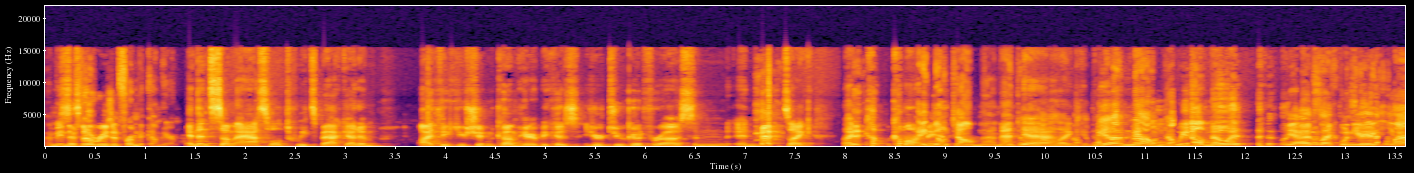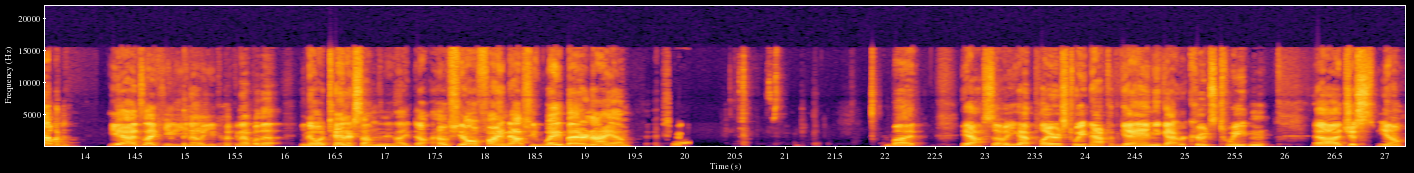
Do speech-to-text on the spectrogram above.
I mean, there's no reason for him to come here. And then some asshole tweets back at him, I think you shouldn't come here because you're too good for us, and and it's like like come come on, hey, man. don't tell him that, man. Don't yeah, tell like Don't- we, don't let all, him we, know. all, we all know it. Like, Yeah, it's like when you're, say it out you know, loud. Yeah, it's like you you know you're hooking up with a you know a ten or something. And you're like, don't, I hope she don't find out she's way better than I am. Sure. But yeah, so you got players tweeting after the game. You got recruits tweeting. Uh, just you know,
